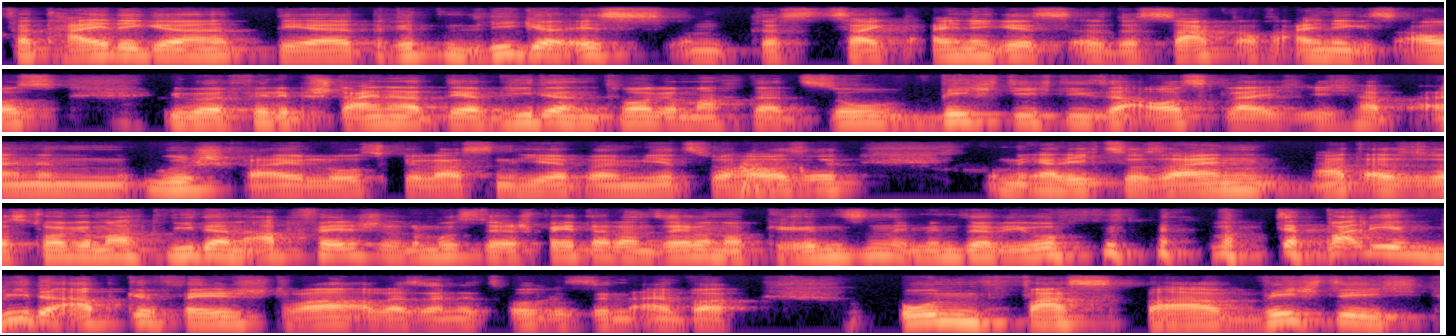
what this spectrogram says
Verteidiger der dritten Liga ist. Und das zeigt einiges, also das sagt auch einiges aus über Philipp Steinhardt, der wieder ein Tor gemacht hat. So wichtig dieser Ausgleich. Ich habe einen Urschrei losgelassen hier bei mir zu Hause um ehrlich zu sein, hat also das Tor gemacht, wieder ein Abfälsch und dann musste er später dann selber noch grinsen im Interview, weil der Ball eben wieder abgefälscht war, aber seine Tore sind einfach unfassbar wichtig.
